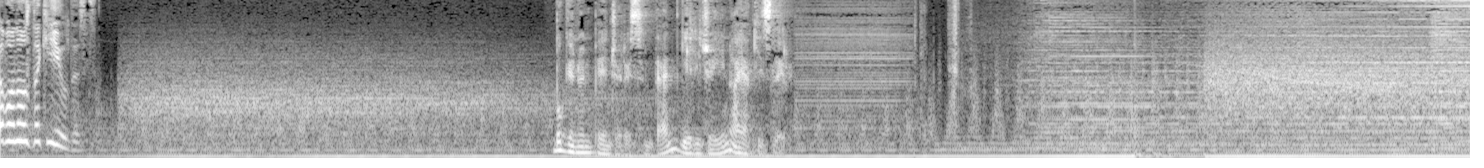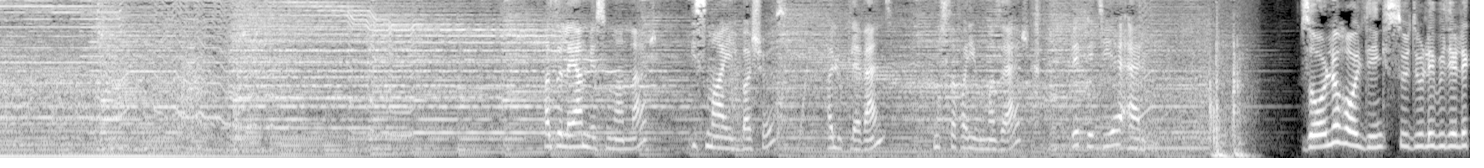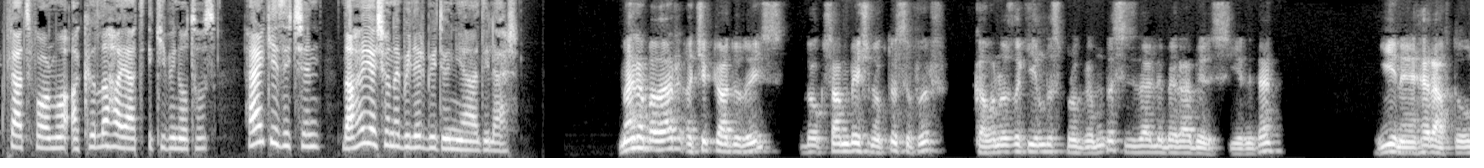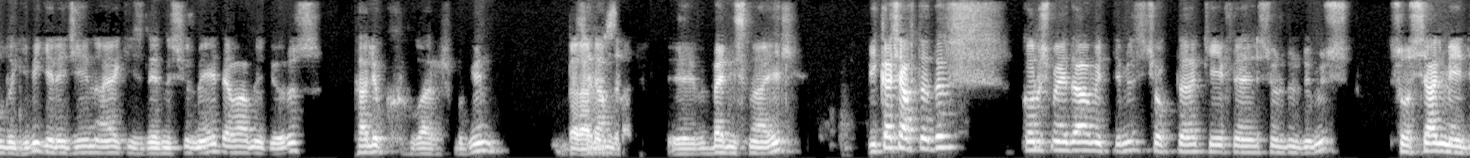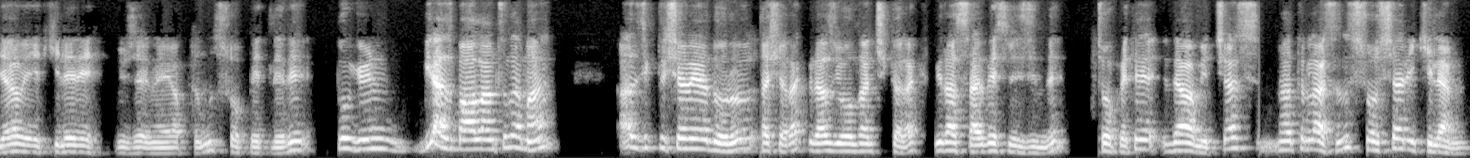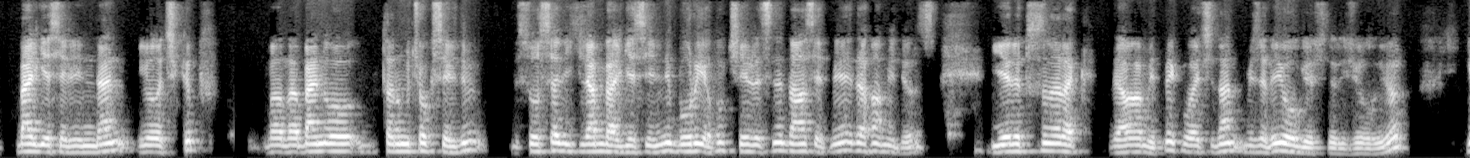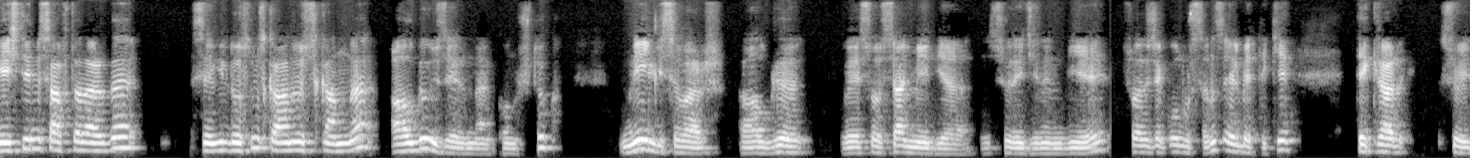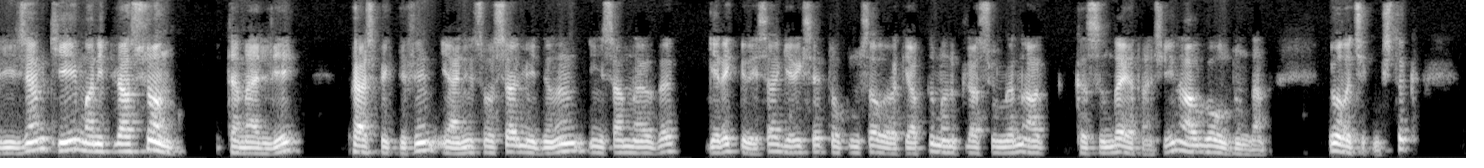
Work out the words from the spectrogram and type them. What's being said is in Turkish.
Kavanozdaki Yıldız Bugünün penceresinden geleceğin ayak izleri. Hazırlayan ve sunanlar İsmail Başöz, Haluk Levent, Mustafa Yılmazer ve Fethiye Erbil. Zorlu Holding Sürdürülebilirlik Platformu Akıllı Hayat 2030, herkes için daha yaşanabilir bir dünya diler. Merhabalar, Açık Radyo'dayız. 95.0 Kavanoz'daki Yıldız programında sizlerle beraberiz yeniden. Yine her hafta olduğu gibi geleceğin ayak izlerini sürmeye devam ediyoruz. Haluk var bugün. Beraberiz. Selam. Ee, Ben İsmail. Birkaç haftadır konuşmaya devam ettiğimiz, çok da keyifle sürdürdüğümüz sosyal medya ve etkileri üzerine yaptığımız sohbetleri bugün biraz bağlantılı ama azıcık dışarıya doğru taşarak, biraz yoldan çıkarak, biraz serbest vezinli sohbete devam edeceğiz. Hatırlarsınız sosyal ikilem belgeselinden yola çıkıp valla ben o tanımı çok sevdim. Sosyal ikilem belgeselini boru yapıp çevresine dans etmeye devam ediyoruz. Yere tutunarak devam etmek bu açıdan bize de yol gösterici oluyor. Geçtiğimiz haftalarda sevgili dostumuz Kaan Özkan'la algı üzerinden konuştuk. Ne ilgisi var algı ve sosyal medya sürecinin diye soracak olursanız elbette ki tekrar söyleyeceğim ki manipülasyon temelli perspektifin yani sosyal medyanın insanlarda gerek bireysel gerekse toplumsal olarak yaptığı manipülasyonların arkasında yatan şeyin algı olduğundan yola çıkmıştık.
